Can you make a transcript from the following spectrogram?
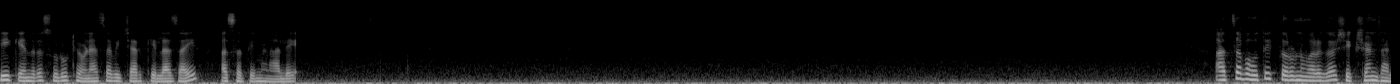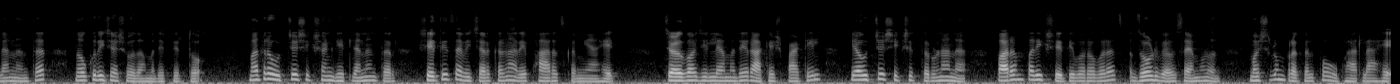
ही केंद्र सुरू ठेवण्याचा विचार केला जाईल असं ते म्हणाले. आजचा बहुतेक तरुण वर्ग शिक्षण झाल्यानंतर नोकरीच्या शोधामध्ये फिरतो. मात्र उच्च शिक्षण घेतल्यानंतर शेतीचा विचार करणारे फारच कमी आहेत. जळगाव जिल्ह्यामध्ये राकेश पाटील या उच्च शिक्षित तरुणानं पारंपरिक शेतीबरोबरच जोड व्यवसाय म्हणून मशरूम प्रकल्प उभारला आहे.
